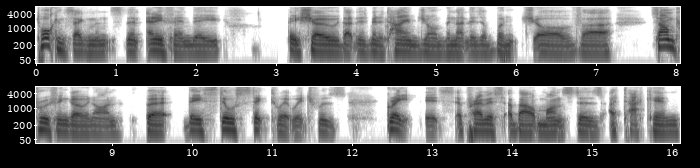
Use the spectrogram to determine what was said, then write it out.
talking segments than anything. They they showed that there's been a time jump and that there's a bunch of uh, soundproofing going on, but they still stick to it, which was great. It's a premise about monsters attacking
